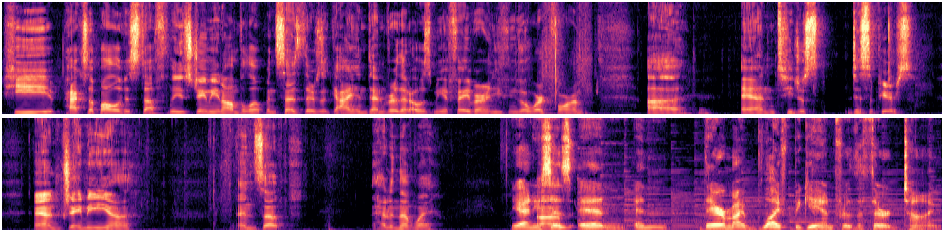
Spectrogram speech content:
He packs up all of his stuff, leaves Jamie an envelope, and says, "There's a guy in Denver that owes me a favor, and you can go work for him." Uh, And he just disappears, and Jamie uh, ends up heading that way. Yeah, and he says, and and there my life began for the third time.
